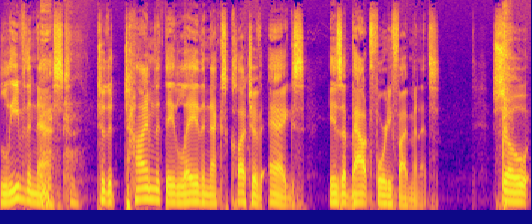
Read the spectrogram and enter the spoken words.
leave the nest to the time that they lay the next clutch of eggs is about 45 minutes. So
